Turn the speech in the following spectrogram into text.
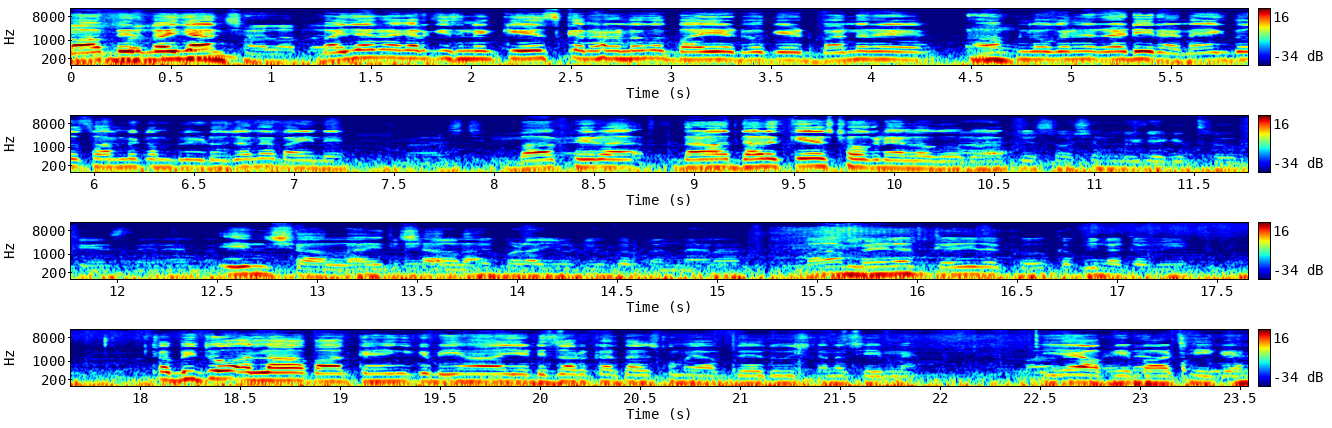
बाप फिर भाईजान भाईजान अगर किसी ने केस कराना तो भाई एडवोकेट बन रहे हैं। आप लोगों ने रेडी रहना है एक दो साल में कंप्लीट हो जाना भाई ने। बाप फिर धड़ केस ठोकने हैं लोगों पे आपके सोशल मीडिया के थ्रू केस देना है। इंशाल्लाह इंशाल्लाह। बड़ा यूट्यूबर बनना है ना। आप मेहनत कर ही रखो कभी ना कभी। कभी तो अल्लाह पाक कहेंगे कि भाई हाँ ये डिजर्व करता है इसको मैं अब दे दूँ इसका नसीब में। ये आपकी बात ठीक है।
